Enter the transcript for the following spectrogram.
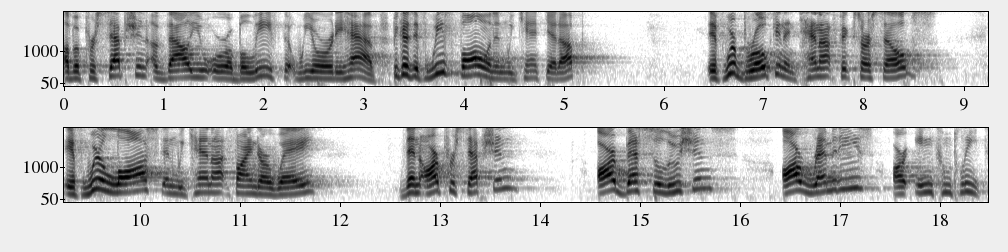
of a perception, of value, or a belief that we already have. Because if we've fallen and we can't get up, if we're broken and cannot fix ourselves, if we're lost and we cannot find our way, then our perception, our best solutions, our remedies are incomplete.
